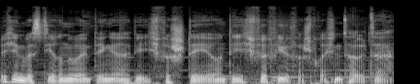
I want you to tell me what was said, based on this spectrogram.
Ich investiere nur in Dinge, die ich verstehe und die ich für vielversprechend halte.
